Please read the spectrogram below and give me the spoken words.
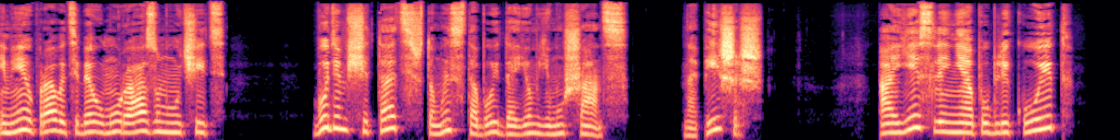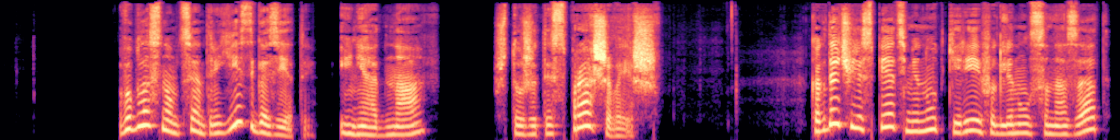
Имею право тебя уму-разуму учить. Будем считать, что мы с тобой даем ему шанс. Напишешь? А если не опубликует? В областном центре есть газеты? И не одна. Что же ты спрашиваешь? Когда через пять минут Киреев оглянулся назад,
